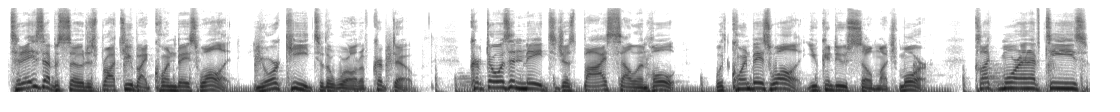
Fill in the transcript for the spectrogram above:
Today's episode is brought to you by Coinbase Wallet, your key to the world of crypto. Crypto wasn't made to just buy, sell, and hold. With Coinbase Wallet, you can do so much more. Collect more NFTs,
